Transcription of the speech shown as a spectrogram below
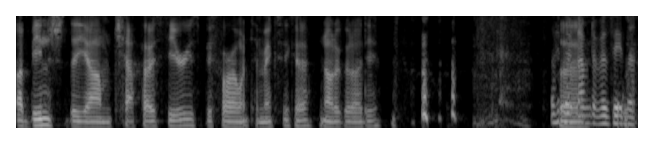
I binged the um, Chapo series before I went to Mexico. Not a good idea. I don't, So- I've never seen that.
